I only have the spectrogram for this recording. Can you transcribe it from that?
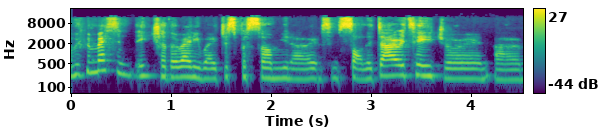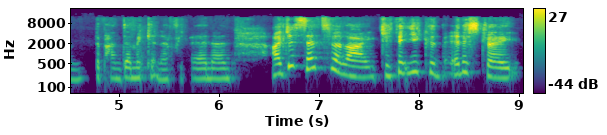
We've been messaging each other anyway, just for some, you know, some solidarity during um, the pandemic and everything. And I just said to her, like, you think you could illustrate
